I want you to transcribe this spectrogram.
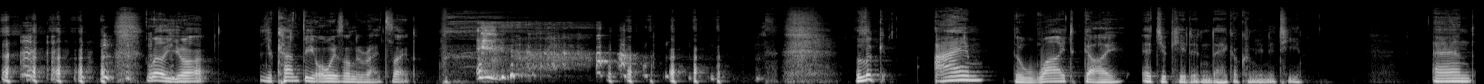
well, you're you can't be always on the right side. Look, I'm the white guy educated in the hacker community. And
